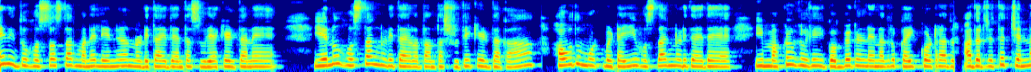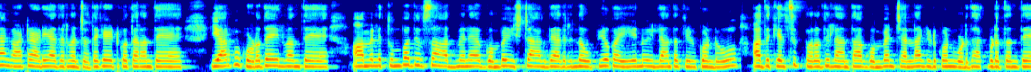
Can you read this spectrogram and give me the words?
ಏನಿದು ಹೊಸ ಹೊಸದಾಗಿ ಮನೇಲಿ ಏನೇನೋ ನಡೀತಾ ಇದೆ ಅಂತ ಸೂರ್ಯ ಕೇಳ್ತಾನೆ. ಏನೋ ಹೊಸದಾಗಿ ನಡೀತಾ ಇರೋದು ಅಂತ ಶ್ರುತಿ ಕೇಳಿದಾಗ, ಹೌದು ಮೊಟ್ಬಿಟ್ಟ, ಈ ಹೊಸದಾಗಿ ನಡೀತಾ ಇದೆ. ಈ ಮಕ್ಕಳುಗಳಿಗೆ ಈ ಗೊಂಬೆಗಳನ್ನ ಏನಾದರೂ ಕೈ ಕೊಟ್ರೆ ಅದು ಅದ್ರ ಜೊತೆ ಚೆನ್ನಾಗಿ ಆಟ ಆಡಿ ಅದನ್ನ ಜೊತೆಗೆ ಇಟ್ಕೋತಾರಂತೆ. ಯಾರಿಗೂ ಕೊಡೋದೇ ಇಲ್ವಂತೆ. ಆಮೇಲೆ ತುಂಬಾ ದಿವಸ ಆದ್ಮೇಲೆ ಆ ಗೊಂಬೆ ಇಷ್ಟ ಆಗದೆ ಅದರಿಂದ ಉಪಯೋಗ ಏನು ಇಲ್ಲ ಅಂತ ತಿಳ್ಕೊಂಡು, ಅದು ಕೆಲ್ಸಕ್ಕೆ ಬರೋದಿಲ್ಲ ಅಂತ ಆ ಗೊಂಬೆನ ಚೆನ್ನಾಗಿ ಹಿಡ್ಕೊಂಡು ಹೊಡೆದಾಕ್ಬಿಡುತ್ತಂತೆ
